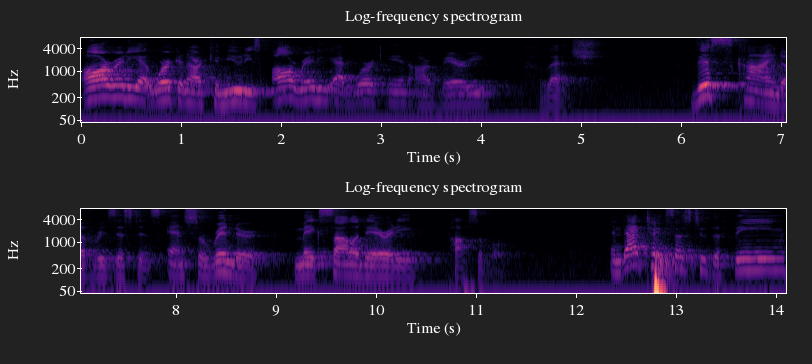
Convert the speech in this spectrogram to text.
already at work in our communities, already at work in our very flesh. This kind of resistance and surrender makes solidarity possible. And that takes us to the theme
